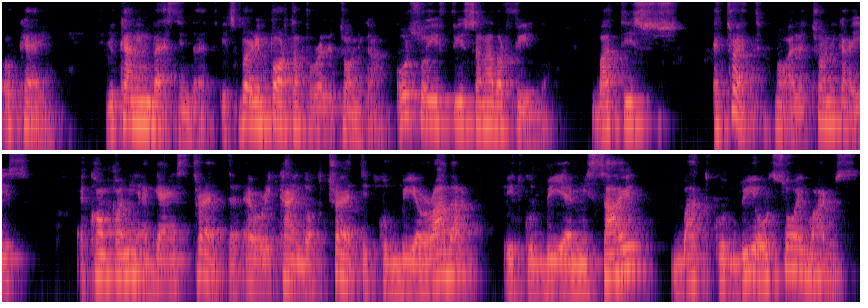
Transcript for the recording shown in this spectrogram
okay, you can invest in that. It's very important for Elettronica. Also, if it's another field, but it's a threat. No, Elettronica is a company against threat, every kind of threat. It could be a radar, it could be a missile, but could be also a virus.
